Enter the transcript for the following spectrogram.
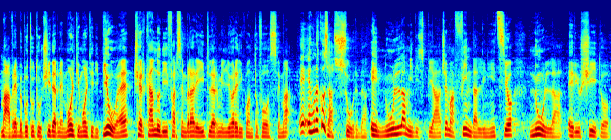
ma avrebbe potuto ucciderne molti, molti di più, eh? Cercando di far sembrare Hitler migliore di quanto fosse. Ma è, una cosa assurda. E nulla mi mi dispiace, ma fin dall'inizio nulla è riuscito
